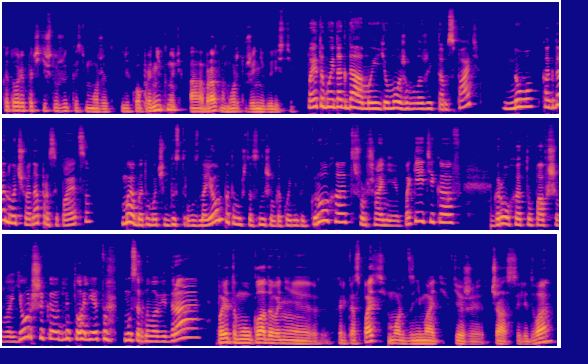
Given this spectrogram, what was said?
который почти что жидкость, может легко проникнуть, а обратно может уже не вылезти. Поэтому иногда мы ее можем уложить там спать, но когда ночью она просыпается, мы об этом очень быстро узнаем, потому что слышим какой-нибудь грохот, шуршание пакетиков, грохот упавшего ёршика для туалета, мусорного ведра. Поэтому укладывание хорька спать может занимать те же час или два.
